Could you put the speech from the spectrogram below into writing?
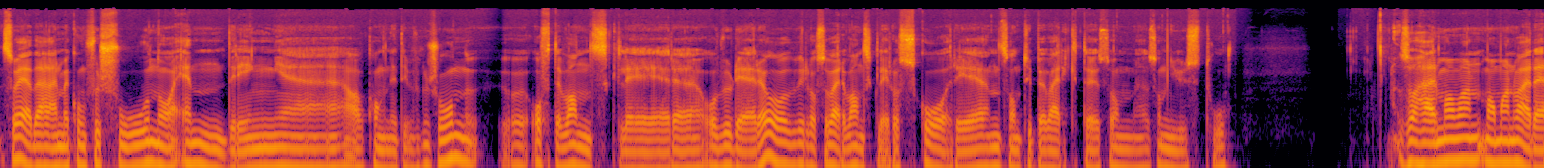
så er det her med konfusjon og endring av kognitiv funksjon ofte vanskeligere å vurdere, og vil også være vanskeligere å score i en sånn type verktøy som, som News 2. Så her må man, må man være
